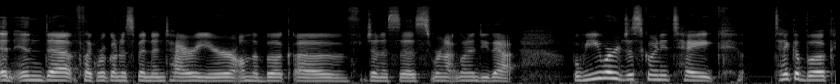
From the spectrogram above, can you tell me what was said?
an in-depth like we're going to spend an entire year on the book of Genesis. We're not going to do that. But we were just going to take take a book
